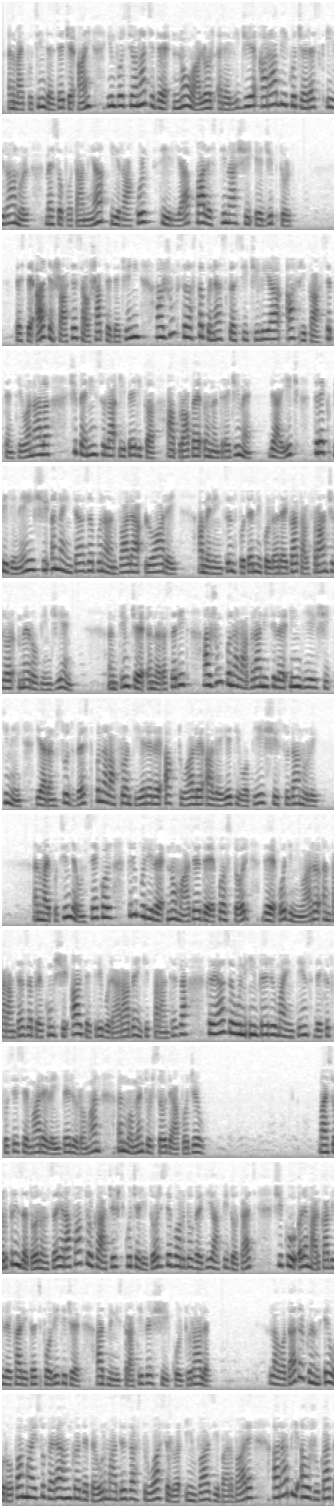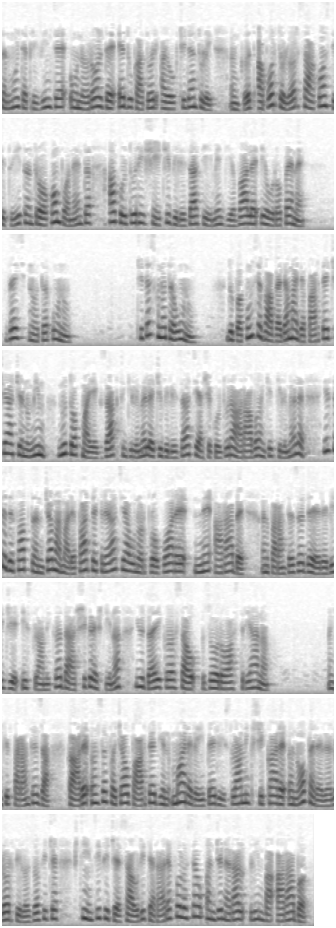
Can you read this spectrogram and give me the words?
În mai puțin de 10 ani, impulsionați de noua lor religie, arabii cuceresc Iranul, Mesopotamia, Irakul, Siria, Palestina și Egiptul. Peste alte șase sau șapte decenii ajung să stăpânească Sicilia, Africa septentrională și peninsula iberică, aproape în întregime. De aici trec Pirinei și înaintează până în Valea Loarei, amenințând puternicul regat al francilor merovingieni în timp ce în răsărit ajung până la granițele Indiei și Chinei, iar în sud-vest până la frontierele actuale ale Etiopiei și Sudanului. În mai puțin de un secol, triburile nomade de păstori, de odinioară, în paranteză precum și alte triburi arabe, închid paranteza, creează un imperiu mai întins decât fusese Marele Imperiu Roman în momentul său de apogeu. Mai surprinzător însă era faptul că acești cuceritori se vor dovedi a fi dotați și cu remarcabile calități politice, administrative și culturale. La odată când Europa mai suferea încă de pe urma dezastruoaselor invazii barbare, arabii au jucat în multe privințe un rol de educatori ai Occidentului, încât aportul lor s-a constituit într-o componentă a culturii și civilizației medievale europene. Vezi notă 1. Citesc notă 1. După cum se va vedea mai departe, ceea ce numim nu tocmai exact ghilimele civilizația și cultura arabă, închid ghilimele, este de fapt în cea mai mare parte creația unor propoare nearabe, în paranteză de religie islamică, dar și creștină, iudaică sau zoroastriană închid paranteza, care însă făceau parte din Marele Imperiu Islamic și care în operele lor filozofice, științifice sau literare foloseau în general limba arabă.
